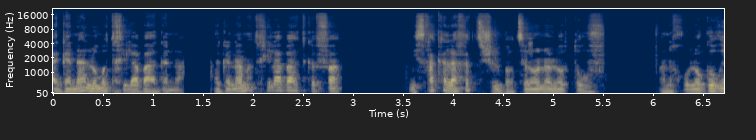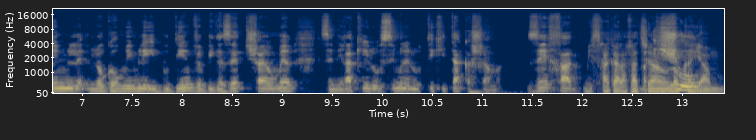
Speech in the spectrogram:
הגנה לא מתחילה בהגנה, הגנה מתחילה בהתקפה. משחק הלחץ של ברצלונה לא טוב. אנחנו לא גורמים, לא גורמים לעיבודים, ובגלל זה שי אומר, זה נראה כאילו עושים לנו טיקי טקה שם. זה אחד. משחק הלחץ שלנו לא קיים,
